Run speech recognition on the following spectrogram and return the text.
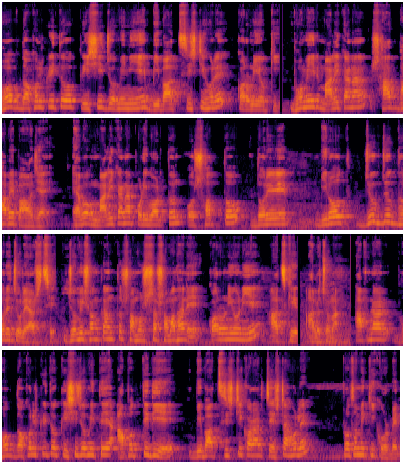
ভোগ দখলকৃত কৃষি জমি নিয়ে বিবাদ সৃষ্টি হলে করণীয় কী? ভূমির মালিকানা সাতভাবে পাওয়া যায় এবং মালিকানা পরিবর্তন ও সত্ত্ব দলিলের বিরোধ যুগ যুগ ধরে চলে আসছে। জমি সংক্রান্ত সমস্যা সমাধানে করণীয় নিয়ে আজকের আলোচনা। আপনার ভোগ দখলকৃত কৃষি জমিতে আপত্তি দিয়ে বিবাদ সৃষ্টি করার চেষ্টা হলে প্রথমে কি করবেন?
